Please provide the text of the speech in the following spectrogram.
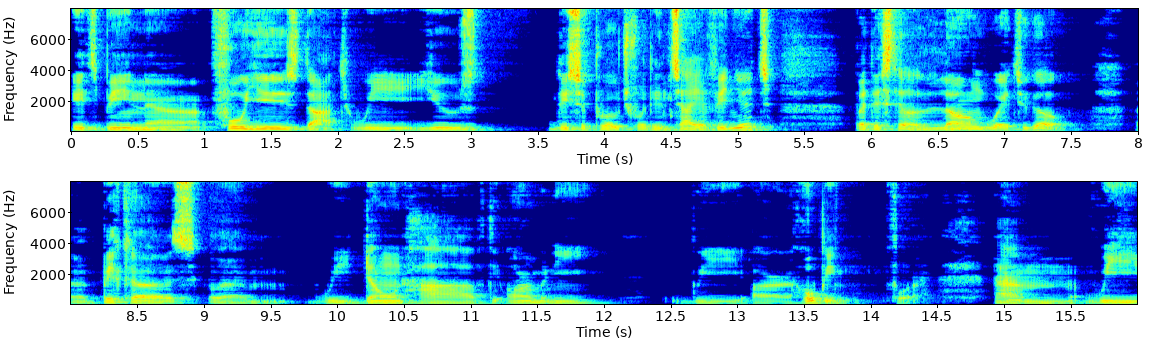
It's been uh, four years that we used this approach for the entire vineyard, but there's still a long way to go uh, because um, we don't have the harmony we are hoping for. Um, we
